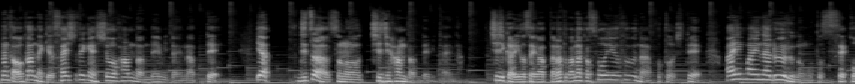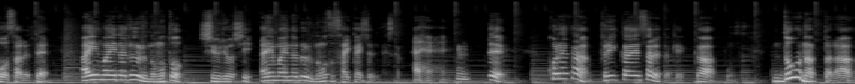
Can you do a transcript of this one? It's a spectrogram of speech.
なんかわかんないけど、最終的には首相判断でみたいになって、いや、実はその知事判断でみたいな。知事から要請があったらとか、なんかそういう風なことをして、曖昧なルールのもと施行されて、曖昧なルールのもと終了し、曖昧なルールのもと再開したじゃないですか。はいはいはい。で、これが繰り返された結果、どうなったら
